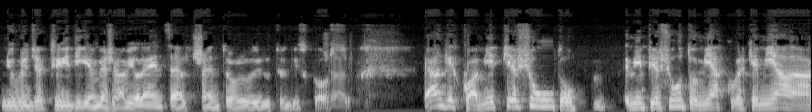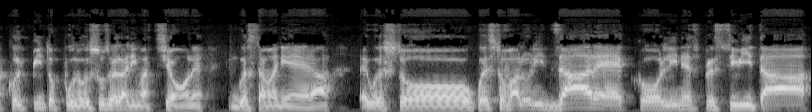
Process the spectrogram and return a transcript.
New French Trinity che invece la violenza è al centro proprio di tutto il discorso. Certo. Anche qua mi è piaciuto, mi è piaciuto mi ha, perché mi ha colpito appunto questo uso dell'animazione in questa maniera, questo, questo, valorizzare ecco, l'inespressività,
